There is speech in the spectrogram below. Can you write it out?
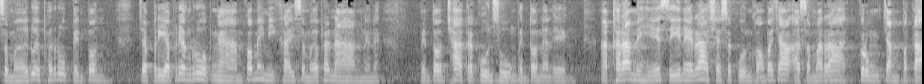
เสมอด้วยพระรูปเป็นต้น จะเปรียบเรื่องรูปงามก็ไม่มีใครเสมอพระนางเนี่ยนะเป็นต้นชาติตระกูลสูงเป็นต้นนั่นเอง อัครมเหสีในราชสกุลของพระเจ้าอัสมราช กรุงจำปะกะ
